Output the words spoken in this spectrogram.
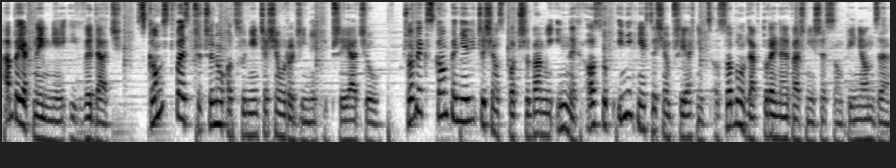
aby jak najmniej ich wydać. Skąpstwo jest przyczyną odsunięcia się rodziny i przyjaciół. Człowiek skąpy nie liczy się z potrzebami innych osób i nikt nie chce się przyjaźnić z osobą, dla której najważniejsze są pieniądze.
